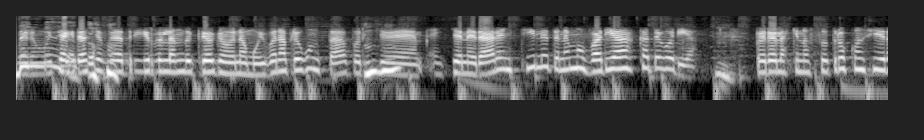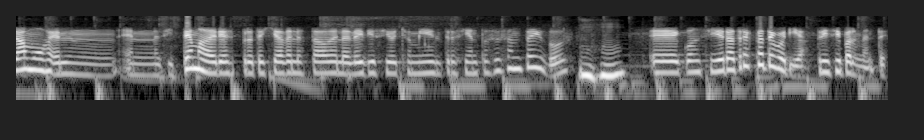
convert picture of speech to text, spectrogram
Pero muchas gracias Beatriz Rolando, creo que es una muy buena pregunta porque en general en Chile tenemos varias categorías, Mm. pero las que nosotros consideramos en, en el sistema de áreas protegidas del Estado de la Ley 18.362 Ujú. eh, considera tres categorías principalmente,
